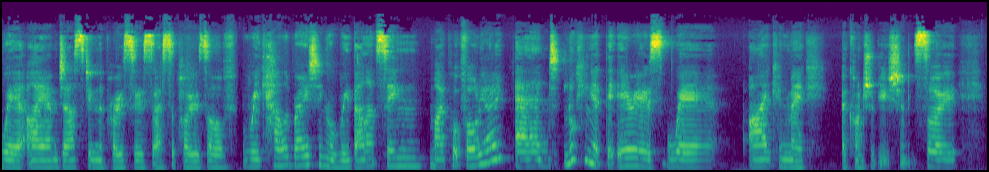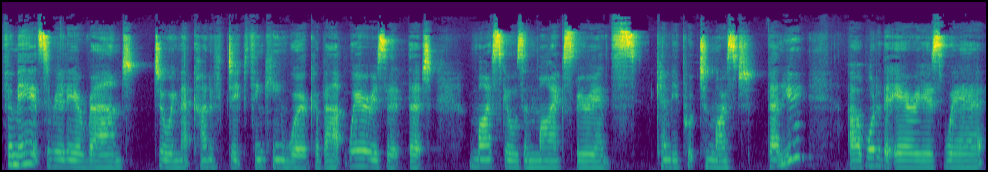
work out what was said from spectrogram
where I am just in the process, I suppose, of recalibrating or rebalancing my portfolio and looking at the areas where I can make a contribution. So for me, it's really around doing that kind of deep thinking work about where is it that my skills and my experience can be put to most value. Uh, what are the areas where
